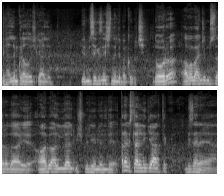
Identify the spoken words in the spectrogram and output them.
Geldim kral hoş geldin. 28 yaşında Livakovic. Doğru ama bence Muslera daha iyi. Abi Al Hilal 3-1 yenildi. Arabistan Ligi artık bize ne ya?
